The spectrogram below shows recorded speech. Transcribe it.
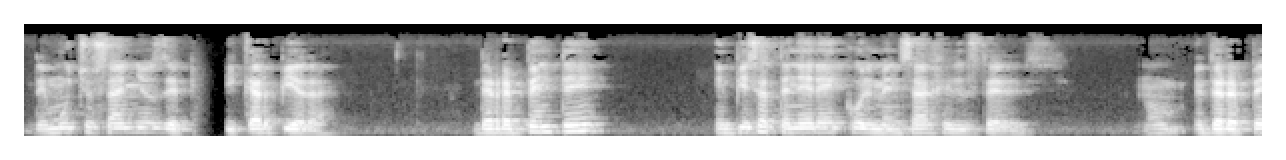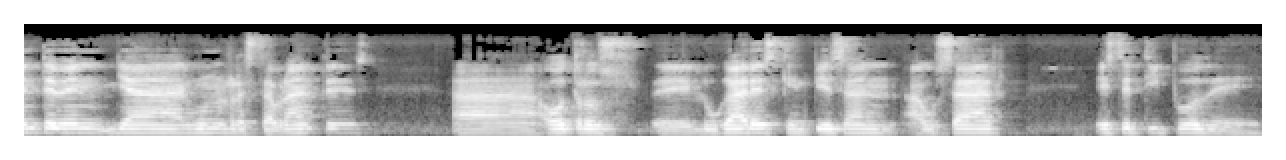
de muchos años de picar piedra. De repente empieza a tener eco el mensaje de ustedes. ¿no? De repente ven ya algunos restaurantes, a otros eh, lugares que empiezan a usar este tipo de,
